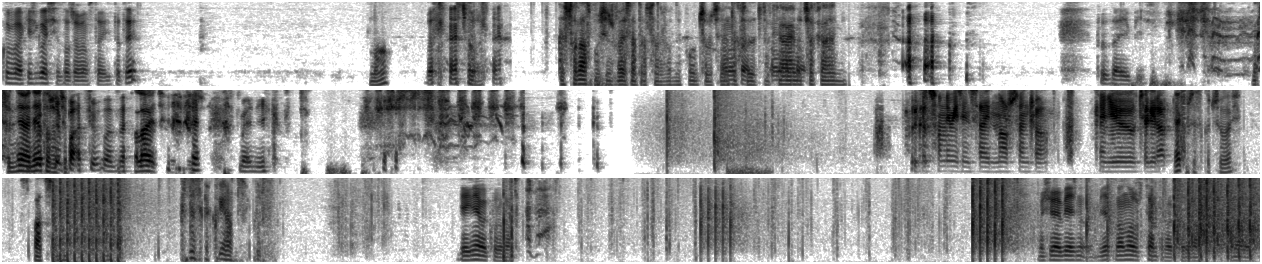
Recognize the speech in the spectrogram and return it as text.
Kurwa, jakieś goście za drzewem stoi. To ty? No. Bez sensu. Jeszcze raz musisz wejść na ten serwer, nie połączył cię. Ja No tak tak, wtedy no czekałem i tak. czekałem. To zajebiście. Znaczy nie, nie to, że cię patrzył za drzewo kolejcie. menu. We got some enemies inside North Central. Can you check it out? Jak przeskoczyłeś? Sobie. Zaskakujący, kurwa. Biegniemy, kurwa. Musimy biec, biec na North Central, kurwa. Panowie.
